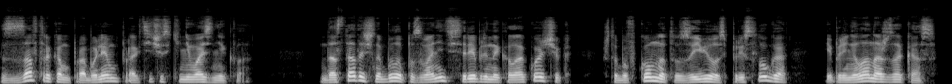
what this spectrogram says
С завтраком проблем практически не возникло. Достаточно было позвонить в серебряный колокольчик, чтобы в комнату заявилась прислуга и приняла наш заказ.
